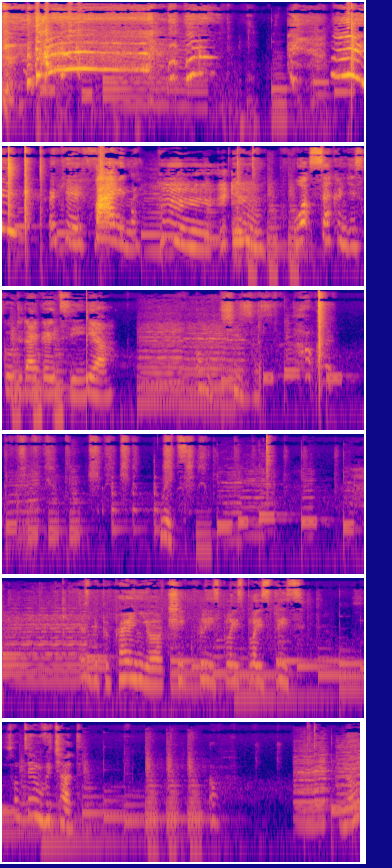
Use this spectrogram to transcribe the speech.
okay, fine. Hmm. what secondary school did I go to? Yeah. Oh, Jesus. Wait. Just be preparing your cheek, please, please, please, please. Something Richard. Oh. No?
